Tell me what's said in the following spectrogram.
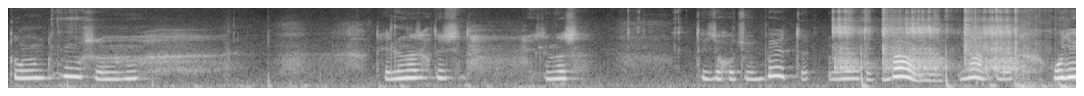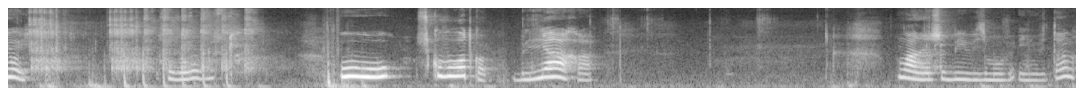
Тун-тун-ша. Та Якщо нас хтось. Якщо нас хтось захоче вбити, ну так бам, на, на. Ой-ой-ой. Що за випуски? О, сковородка. Бляха. Ладно, я собі візьму в інвентар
